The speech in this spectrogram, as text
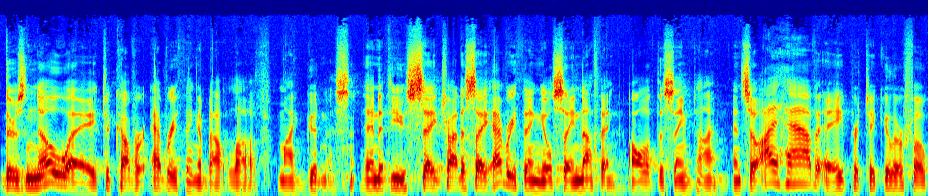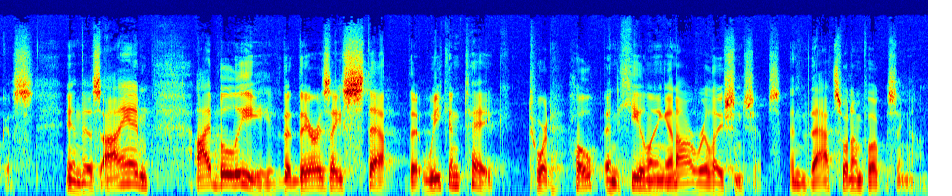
there's no way to cover everything about love. My goodness. And if you say try to say everything, you'll say nothing all at the same time. And so I have a particular focus in this. I am I believe that there is a step that we can take toward hope and healing in our relationships. And that's what I'm focusing on.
